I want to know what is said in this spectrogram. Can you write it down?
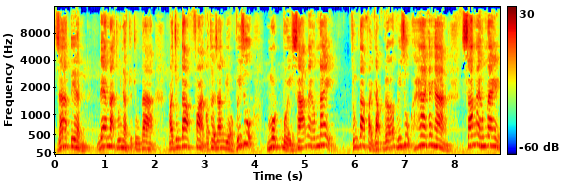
ra tiền đem lại thu nhập cho chúng ta. Và chúng ta phải có thời gian biểu. Ví dụ một buổi sáng ngày hôm nay chúng ta phải gặp gỡ ví dụ hai khách hàng. Sáng ngày hôm nay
